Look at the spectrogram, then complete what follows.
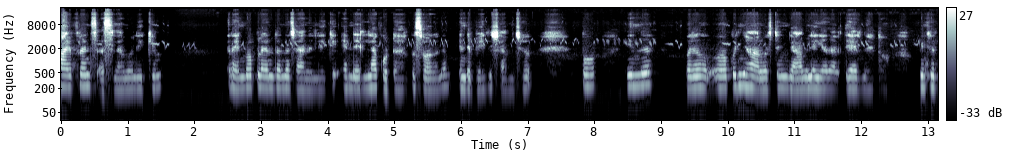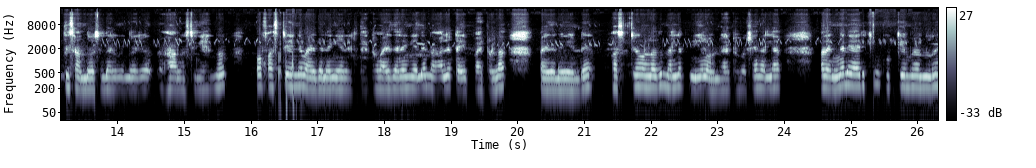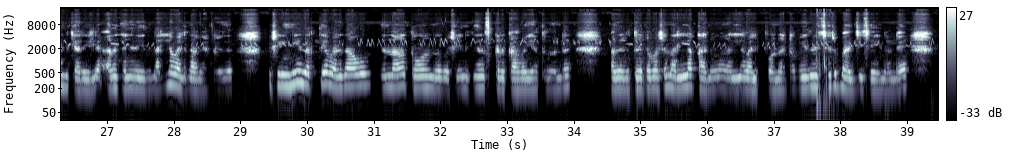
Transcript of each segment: Hi friends അസ്സാം വലൈക്കും rainbow plant എന്ന ചാനലിലേക്ക് എന്റെ എല്ലാ കൂട്ടുകാർക്കും സ്വാഗതം. എന്റെ പേര് ഷംജു. അപ്പോൾ ഇന്ന് ഒരു കുഞ്ഞ് ഹാർവസ്റ്റിംഗ് രാവിലെ ഞാൻ നടത്തിയായിരുന്നു കേട്ടോ. എനിക്ക് ഒത്തിരി സന്തോഷം നൽകുന്ന ഒരു ഹാർവസ്റ്റിംഗ് ആയിരുന്നു. അപ്പോൾ ഫസ്റ്റ് തന്നെ വഴുതനങ്ങയാണ് എടുത്തത് കേട്ടോ. വഴുതനങ്ങ നാല് ടൈപ്പായിട്ടുള്ള വഴുതനങ്ങയുണ്ട്. ഫസ്റ്റ് ഉള്ളത് നല്ല നീളമുണ്ട് കേട്ടോ പക്ഷേ നല്ല അതെങ്ങനെയായിരിക്കും കുക്ക് ചെയ്യുമ്പോഴെന്നത് എനിക്കറിയില്ല. അത് കഴിഞ്ഞ ഇത് നല്ല വലുതാണ് കേട്ടോ ഇത്. പക്ഷെ ഇനിയും നിർത്തിയാൽ വലുതാവും എന്നാണ് തോന്നുന്നത്. പക്ഷേ എനിക്ക് റിസ്ക് എടുക്കാൻ വയ്യാത്തതുകൊണ്ട് അതെടുത്തു കേട്ടോ. പക്ഷെ നല്ല കനവ് നല്ല വലിപ്പമാണ് കേട്ടോ. അപ്പോൾ ഇത് വെച്ചൊരു ബജ്ജി ചെയ്യുന്നുണ്ട്.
